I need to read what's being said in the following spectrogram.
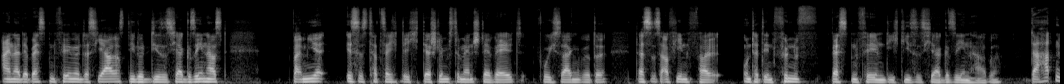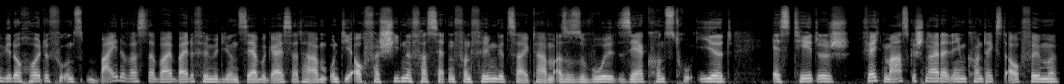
einer der besten Filme des Jahres, die du dieses Jahr gesehen hast bei mir ist es tatsächlich der schlimmste Mensch der Welt, wo ich sagen würde, das ist auf jeden Fall unter den fünf besten Filmen, die ich dieses Jahr gesehen habe. Da hatten wir doch heute für uns beide was dabei, beide Filme, die uns sehr begeistert haben und die auch verschiedene Facetten von Film gezeigt haben. Also sowohl sehr konstruiert, ästhetisch, vielleicht maßgeschneidert in dem Kontext auch Filme,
